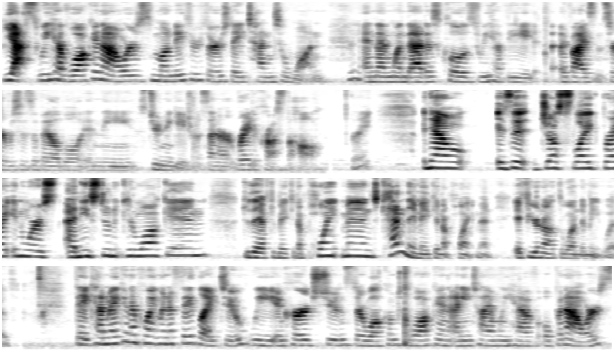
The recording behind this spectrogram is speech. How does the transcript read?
Yes, we have walk in hours Monday through Thursday, 10 to 1. Great. And then when that is closed, we have the advisement services available in the Student Engagement Center right across the hall. Great. Now, is it just like Brighton where any student can walk in? Do they have to make an appointment? Can they make an appointment if you're not the one to meet with? They can make an appointment if they'd like to. We encourage students, they're welcome to walk in anytime we have open hours.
